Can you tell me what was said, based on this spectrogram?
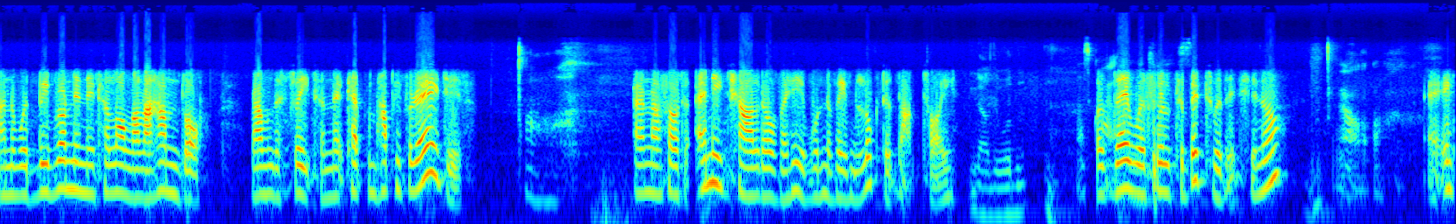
and they would be running it along on a handle round the streets, and it kept them happy for ages. Oh. And I thought any child over here wouldn't have even looked at that toy, No, they wouldn't. That's but they were lovely. filled to bits with it, you know. Oh. It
